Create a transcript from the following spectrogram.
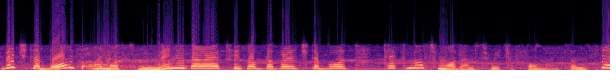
Vegetables, almost many varieties of the vegetables, take not more than three to four months. And so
